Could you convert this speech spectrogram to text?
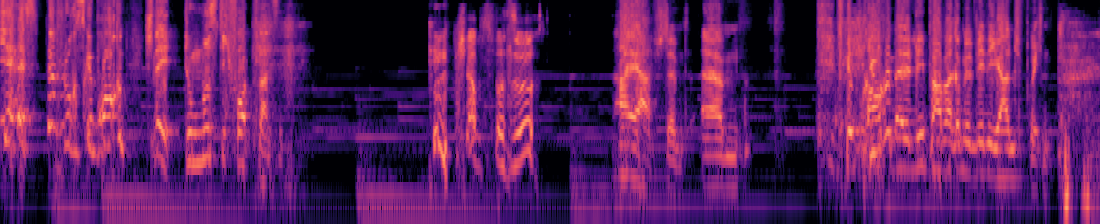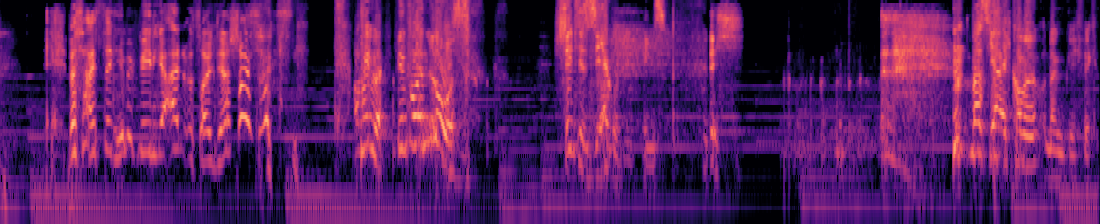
Yes! Der Fluch ist gebrochen! Schnee, du musst dich fortpflanzen. Ich hab's versucht. Ah ja, stimmt. Ähm. Wir brauchen eine Liebhaberin mit weniger Ansprüchen. Was heißt denn hier mit weniger an? Was soll denn der Scheiß heißen? Auf jeden Fall, wir wollen los! Steht hier sehr gut übrigens. Ich. Was? Ja, ich komme und dann gehe ich weg.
